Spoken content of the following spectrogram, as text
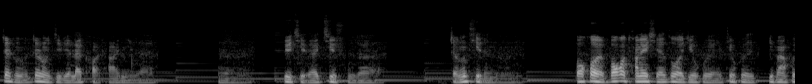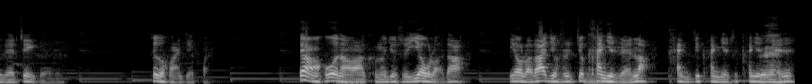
这种这种级别来考察你的呃具体的技术的整体的能力，包括包括团队协作就会就会一般会在这个这个环节考察。再往后的话，可能就是业务老大，业务老大就是就看你人了，看你就看你看你对。人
